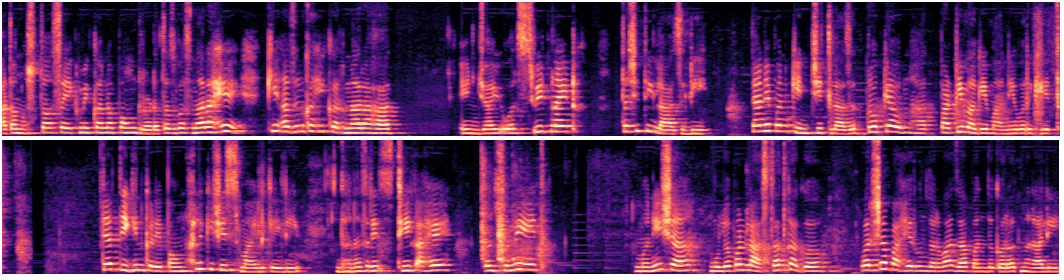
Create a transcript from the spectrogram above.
आता नुसतं असं एकमेकांना पाहून रडतच बसणार आहे की अजून काही करणार आहात? एन्जॉय युअर स्वीट नाईट तशी ती लाजली. त्याने पण किंचित लाजत डोक्यावरून हात पाठीमागे मानेवर घेत. त्या तिघींकडे पाहून हलकीशी स्माईल केली. धनश्री ठीक आहे. पण सुमित मनीषा मुलं पण लाजतात का ग? वर्षा बाहेरून दरवाजा बंद करत म्हणाली.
